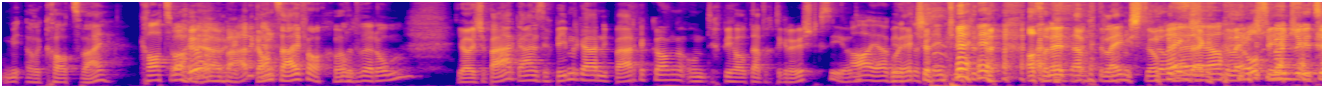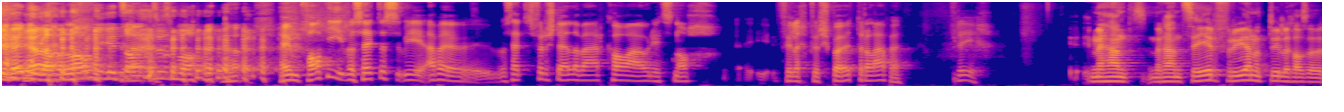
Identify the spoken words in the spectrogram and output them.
Mi- Also K2. K2. Ah, ja, Berg, Ganz einfach, oder? Und warum? Ja, ist ein Berg. eins. Ich bin immer gerne in die Berge gegangen und ich bin halt einfach der Größte gewesen, oder? Ah ja, gut, das stimmt. also nicht einfach der längste. so Der längste, ja. der längste. Menschen gibt es ja weniger, Ja. aber lange gibt es ab und zu mal. ja. hey, und Pfadi, was hat das, wie, eben, was hat das für einen Stellenwert gehabt, auch jetzt nach vielleicht für spätere Leben? Für dich? Wir haben, wir haben sehr früh natürlich, also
